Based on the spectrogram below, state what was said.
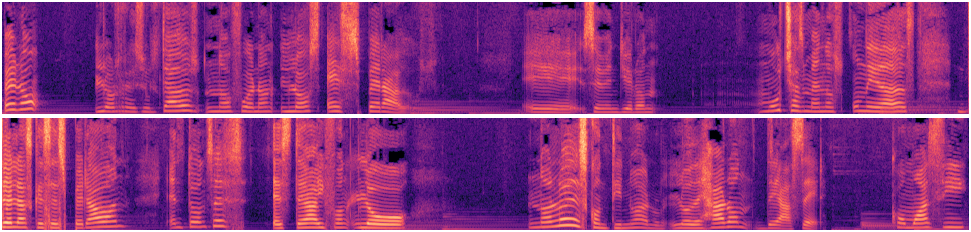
pero los resultados no fueron los esperados. Eh, se vendieron muchas menos unidades de las que se esperaban. Entonces, este iPhone lo no lo descontinuaron, lo dejaron de hacer. como así,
